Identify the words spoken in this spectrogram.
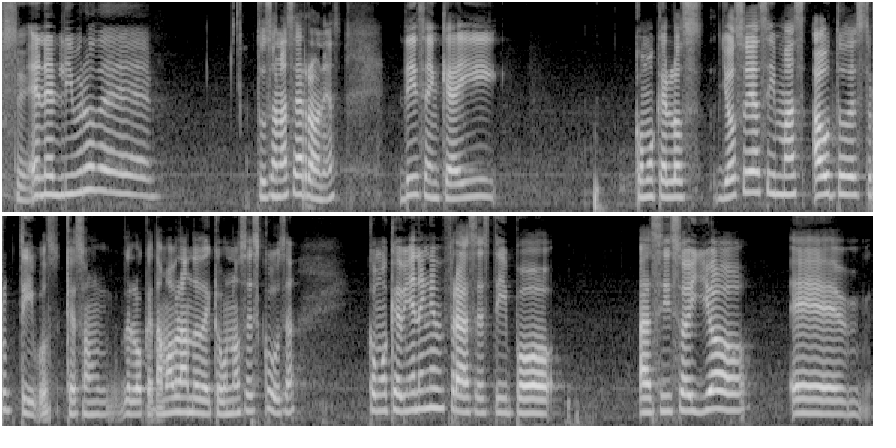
Sí. En el libro de Tus zonas erróneas, dicen que hay como que los, yo soy así más autodestructivos, que son de lo que estamos hablando, de que uno se excusa, como que vienen en frases tipo, así soy yo, eh,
